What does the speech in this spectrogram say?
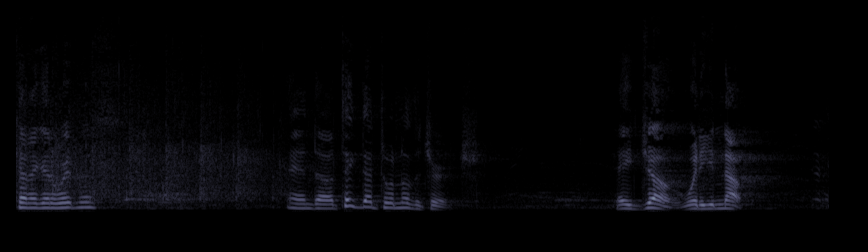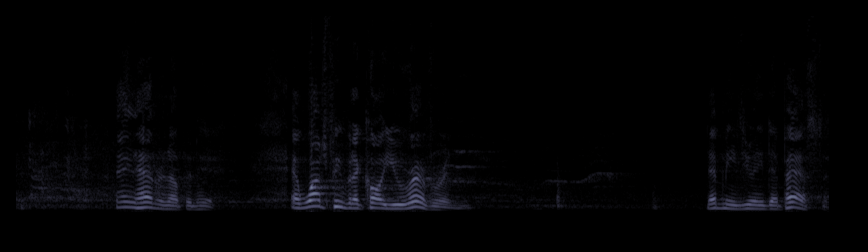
Can I get a witness? And uh, take that to another church. Hey, Joe, what do you know? Ain't happening up in here. And watch people that call you reverend. That means you ain't that pastor.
